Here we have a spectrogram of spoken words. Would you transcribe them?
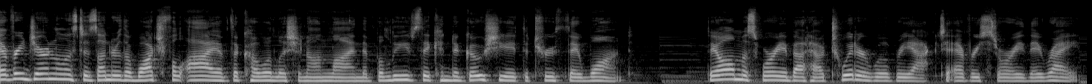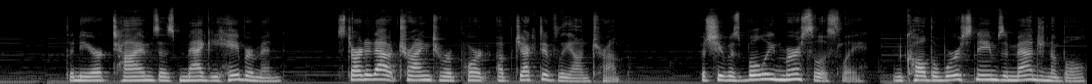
Every journalist is under the watchful eye of the coalition online that believes they can negotiate the truth they want. They all must worry about how Twitter will react to every story they write. The New York Times, as Maggie Haberman, started out trying to report objectively on Trump, but she was bullied mercilessly and called the worst names imaginable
